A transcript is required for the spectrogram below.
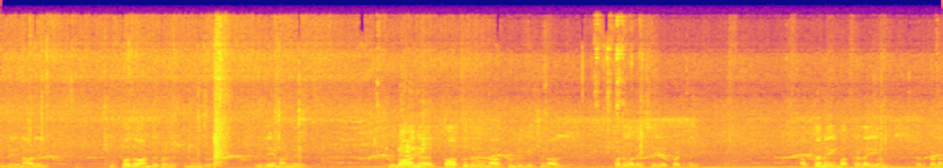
இன்றைய நாளில் முப்பது ஆண்டுகளுக்கு முன்பு இதே மண்ணில் விமான தாக்குதலினால் குண்டு வீச்சினால் படுகொலை செய்யப்பட்டு அத்தனை மக்களையும் கற்பனை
